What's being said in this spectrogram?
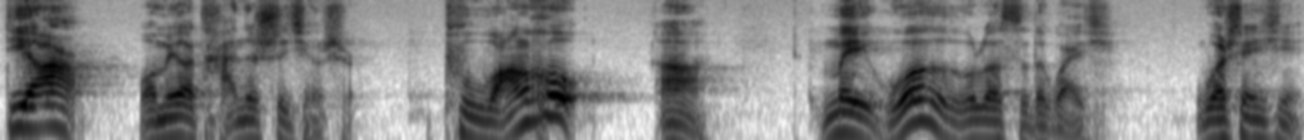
第二我们要谈的事情是普王后啊美国和俄罗斯的关系。我深信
